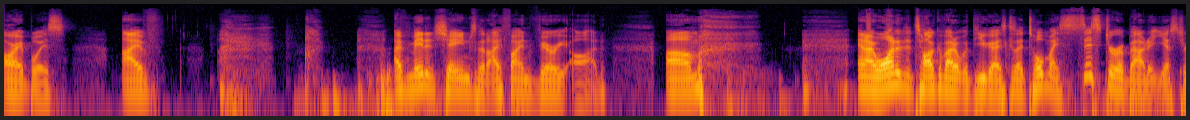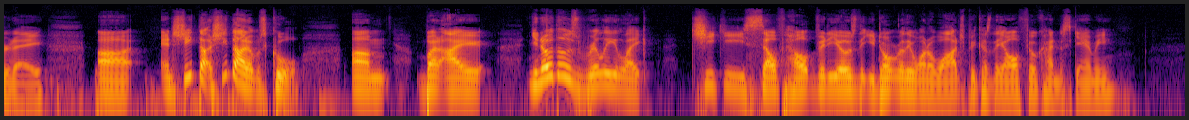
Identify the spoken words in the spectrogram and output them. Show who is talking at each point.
Speaker 1: all right, boys, I've I've made a change that I find very odd. Um, and I wanted to talk about it with you guys because I told my sister about it yesterday, uh, and she thought she thought it was cool. Um, but I, you know, those really like cheeky self help videos that you don't really want to watch because they all feel kind of scammy.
